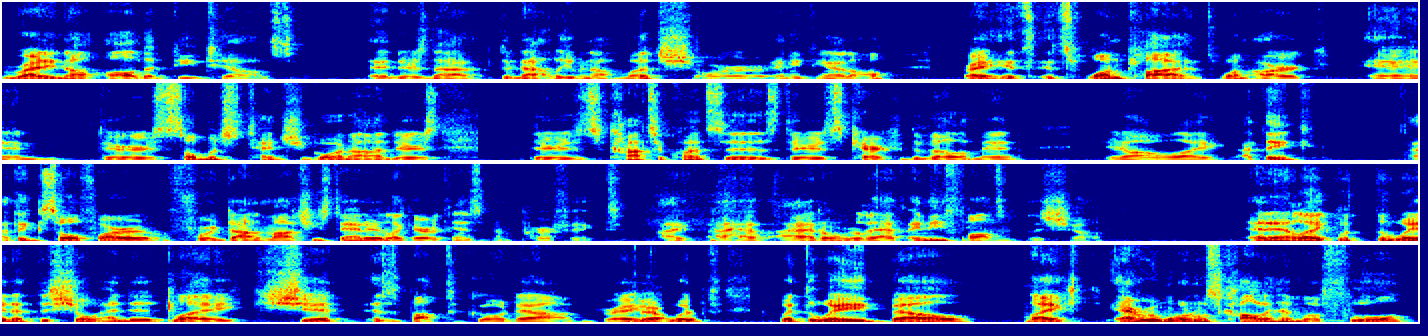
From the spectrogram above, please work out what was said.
writing out all the details, and there's not they're not leaving out much or anything at all. Right? It's it's one plot, it's one arc, and there's so much tension going on. There's there's consequences, there's character development. You know, like I think I think so far for Danmachi standard, like everything has been perfect. I I have I don't really have any faults Yeah. with this show. And then like with the way that the show ended, like shit is about to go down, right? Yeah. With with the way Bell, like everyone was calling him a fool,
